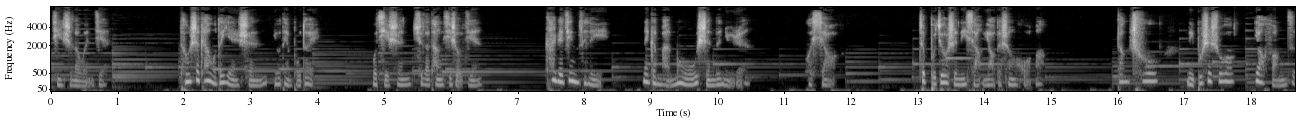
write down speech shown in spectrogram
浸湿了文件。同事看我的眼神有点不对，我起身去了趟洗手间，看着镜子里那个满目无神的女人，我笑了。这不就是你想要的生活吗？当初你不是说要房子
